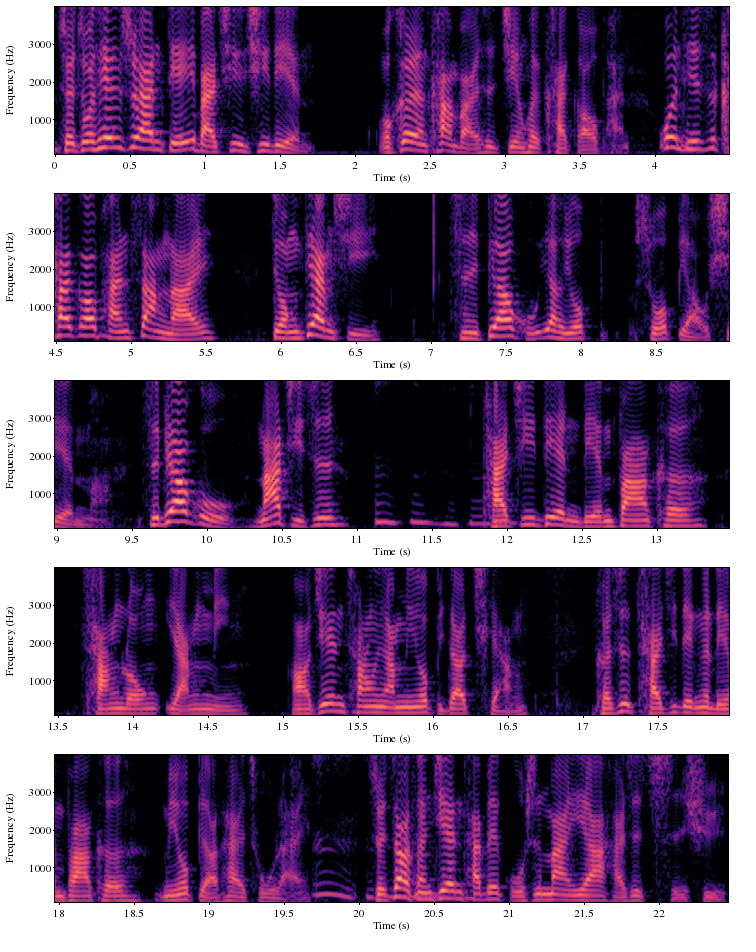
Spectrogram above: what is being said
所以昨天虽然跌一百七十七点，我个人看法也是今天会开高盘，问题是开高盘上来，重点是指标股要有所表现嘛，指标股哪几只？嗯嗯台积电、联发科。长隆、阳明，啊，今天长隆、阳明有比较强，可是台积电跟联发科没有表态出来，嗯，所以造成今天台北股市卖压还是持续。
